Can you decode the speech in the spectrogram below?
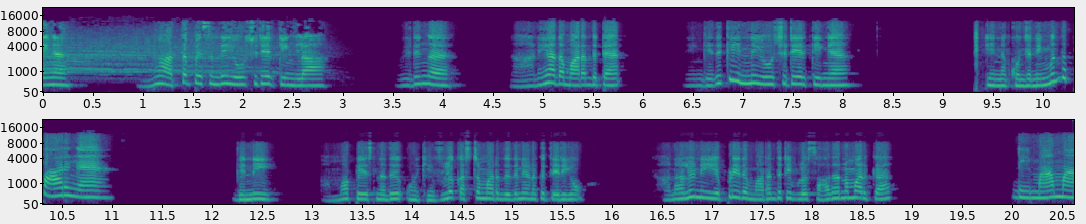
ஏங்க இன்னும் அத்தை பேசுனதே யோசிச்சுட்டே இருக்கீங்களா? விடுங்க நானே அதை மறந்துட்டேன். நீங்க எதுக்கு இன்னும் யோசிச்சுட்டே இருக்கீங்க? என்ன கொஞ்சம் நிமிர்ந்து பாருங்க. வெண்ணி அம்மா பேசுனது உனக்கு எவ்வளவு கஷ்டமா இருந்ததுன்னு எனக்கு தெரியும். ஆனாலும் நீ எப்படி இதை மறந்துட்டு இவ்வளவு சாதாரணமா இருக்க? டேய் மாமா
